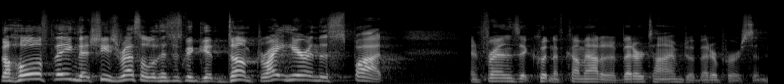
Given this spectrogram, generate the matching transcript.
the whole thing that she's wrestled with is just going to get dumped right here in this spot. And friends, it couldn't have come out at a better time to a better person.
